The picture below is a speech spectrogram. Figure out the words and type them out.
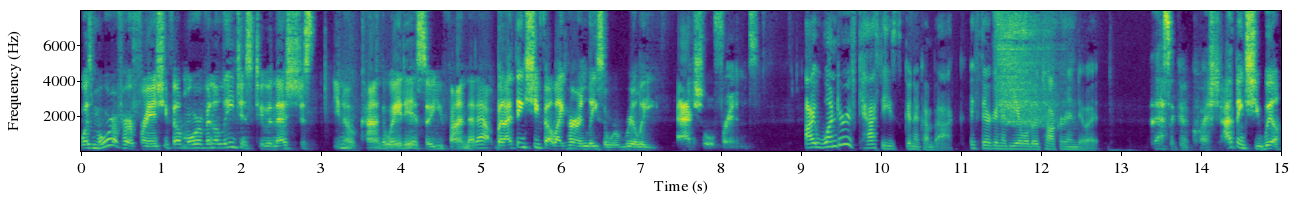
was more of her friend. She felt more of an allegiance to. And that's just, you know, kind of the way it is. So you find that out. But I think she felt like her and Lisa were really actual friends. I wonder if Kathy's going to come back, if they're going to be able to talk her into it. That's a good question. I think she will.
